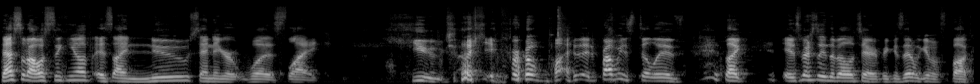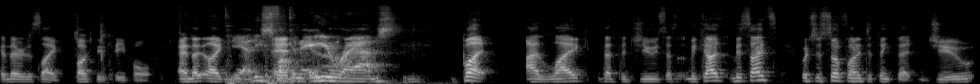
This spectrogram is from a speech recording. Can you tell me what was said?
that's what I was thinking of. Is I knew Sand Nigger was like huge, like for a while, it probably still is, like especially in the military because they don't give a fuck and they're just like fuck these people and they, like yeah, these and- fucking Arabs. but I like that the Jews because besides which is so funny to think that Jew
